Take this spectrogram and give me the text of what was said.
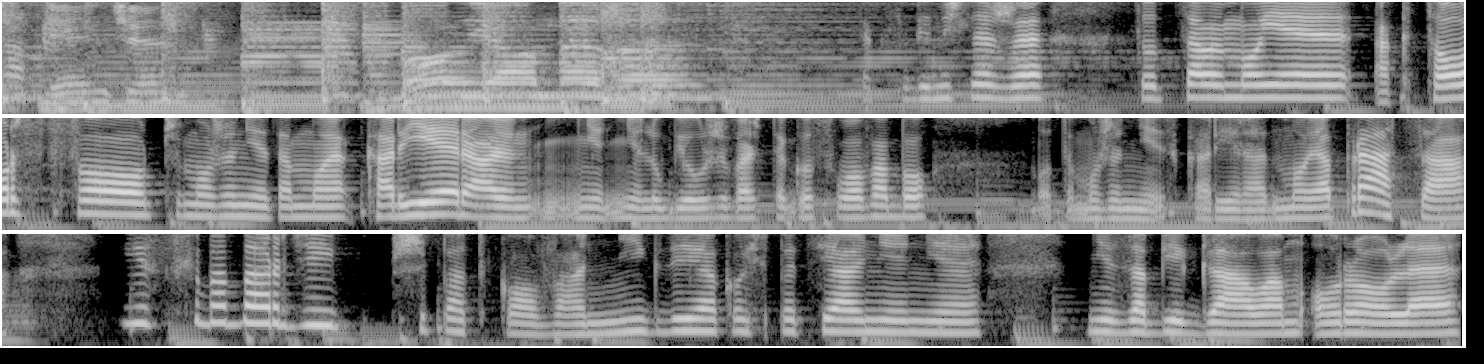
napięcie. Bulionerzy. Tak sobie myślę, że to całe moje aktorstwo, czy może nie, ta moja kariera, nie, nie lubię używać tego słowa, bo, bo to może nie jest kariera, moja praca jest chyba bardziej przypadkowa. Nigdy jakoś specjalnie nie, nie zabiegałam o rolę.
